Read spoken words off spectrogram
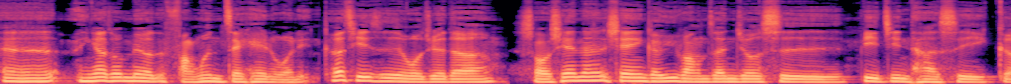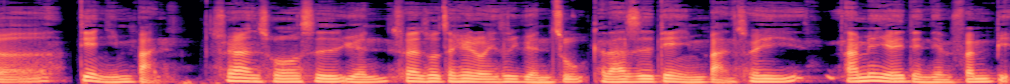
呃，应该说没有访问 J.K. 罗琳。可其实我觉得，首先呢，先一个预防针就是，毕竟它是一个电影版，虽然说是原，虽然说 J.K. 罗琳是原著，可它是电影版，所以。难免有一点点分别，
